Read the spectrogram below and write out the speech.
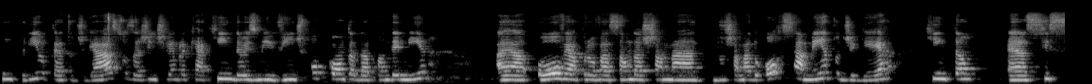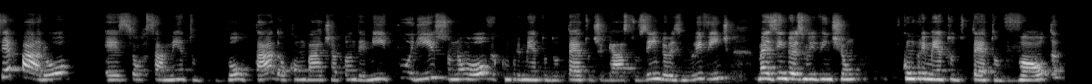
cumprir o teto de gastos. A gente lembra que aqui em 2020, por conta da pandemia, houve a aprovação da chamada, do chamado orçamento de guerra, que então é, se separou esse orçamento voltado ao combate à pandemia, e por isso não houve cumprimento do teto de gastos em 2020, mas em 2021 cumprimento do teto volta.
